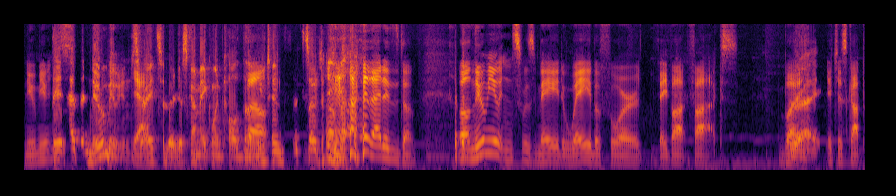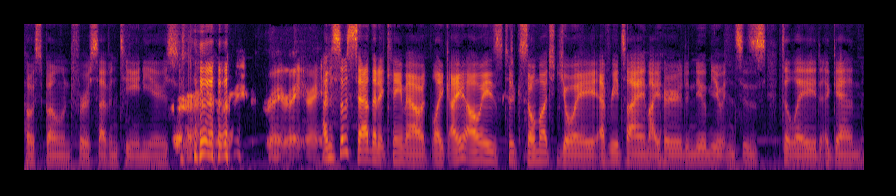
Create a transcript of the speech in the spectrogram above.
New Mutants? They Mutants? had the new mutants, Yeah. right? So they're just gonna make one called the Well- mutants. That's so dumb. that is dumb. Well, New Mutants was made way before they bought Fox, but Right. it just got postponed for 17 years. right, right, right, right, right. I'm so sad that it came out. Like I always took so much joy every time I heard New Mutants is delayed again.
